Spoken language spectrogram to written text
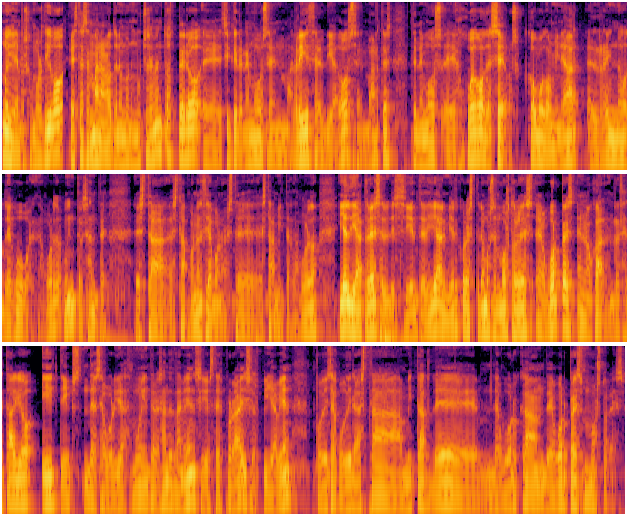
Muy bien, pues como os digo, esta semana no tenemos muchos eventos, pero eh, sí que tenemos en Madrid el día 2, el martes, tenemos eh, Juego de SEOs, cómo dominar el reino de Google, ¿de acuerdo? Muy interesante esta, esta ponencia, bueno, este, esta mitad, ¿de acuerdo? Y el día 3, el siguiente día, el miércoles, tenemos en Móstoles eh, WordPress en local, recetario y tips de seguridad. Muy interesante también, si estáis por ahí, si os pilla bien, podéis acudir a esta meetup de, de, de WordPress Móstoles.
